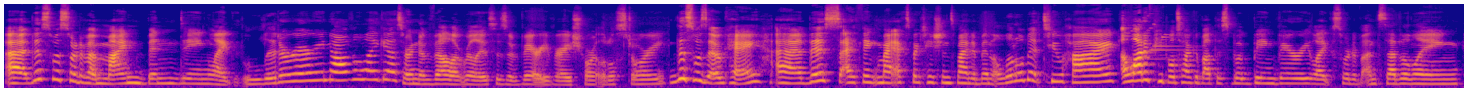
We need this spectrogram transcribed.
Uh, this was sort of a mind-bending, like, literary novel, I guess, or novella, really. This is a very, very short little story. This was okay. Uh, this, I think my expectations might have been a little bit too high. A lot of people talk about this book being very, like, sort of unsettling,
